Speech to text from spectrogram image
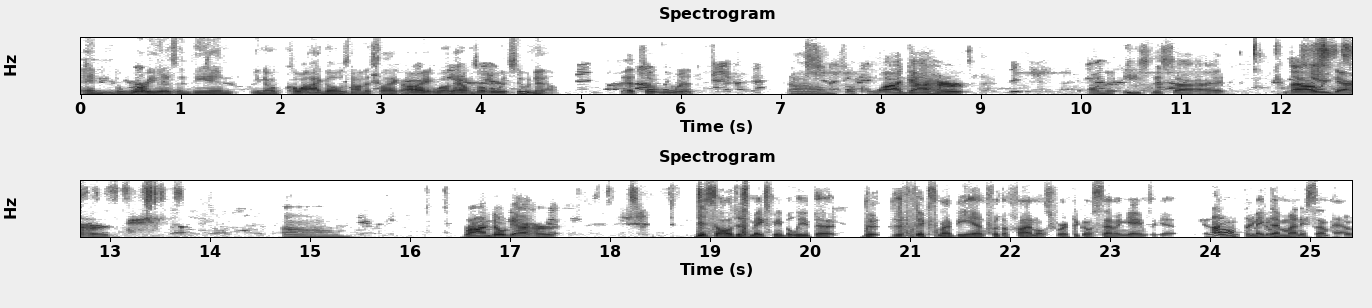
and the Warriors, and then you know, Kawhi goes down. It's like, all right, well, that was over with too now. That's over with. Um, so Kawhi got hurt on the eastern side. Lowry got hurt. Um, Rondo got hurt this all just makes me believe that the, the fix might be in for the finals for it to go seven games again. Because I don't think make that money somehow.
